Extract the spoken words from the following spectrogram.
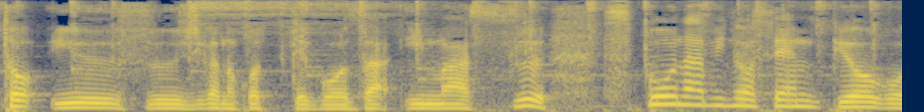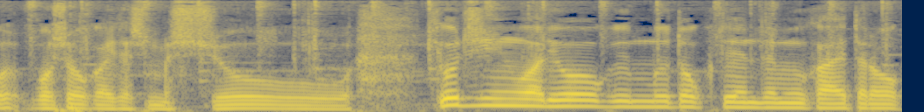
という数字が残ってございます。スポナビの選評をごご紹介いたしましょう。巨人は両軍無得点で迎えた6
